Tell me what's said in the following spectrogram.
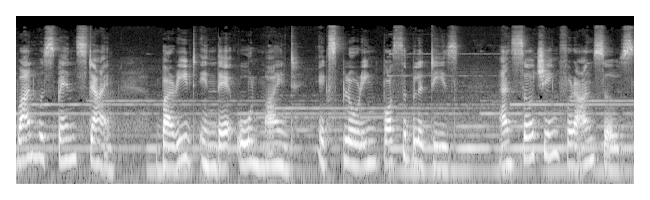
One who spends time buried in their own mind, exploring possibilities and searching for answers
